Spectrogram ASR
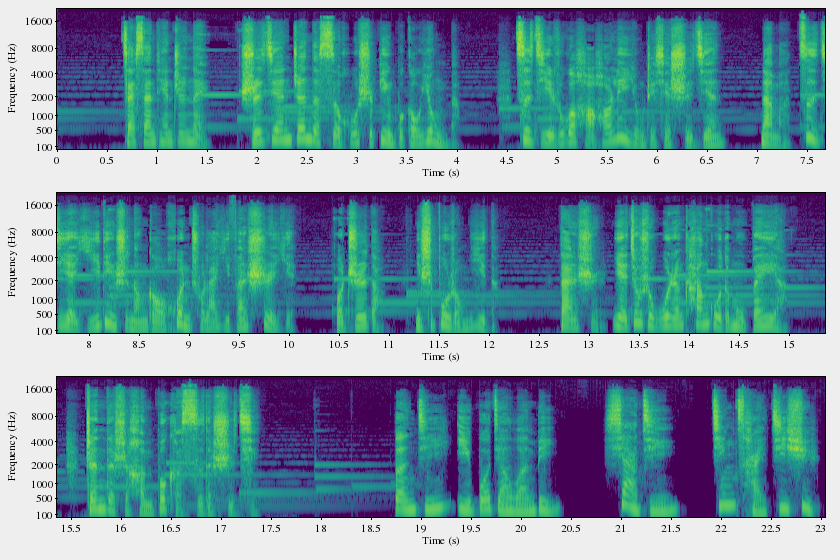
在三天之内，时间真的似乎是并不够用的。自己如果好好利用这些时间，那么自己也一定是能够混出来一番事业。我知道你是不容易的，但是也就是无人看顾的墓碑呀，真的是很不可思议的事情。本集已播讲完毕，下集精彩继续。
